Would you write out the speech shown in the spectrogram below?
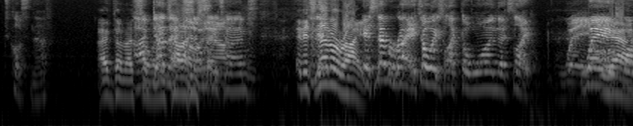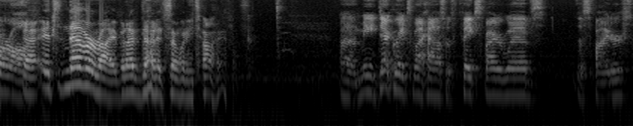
it's close enough. I've done that so I've many done that times, so many times. and it's never right. It's never right. It's always like the one that's like Way. Way- yeah, far off. yeah, it's never right, but I've done it so many times. uh, me decorates my house with fake spider webs. The spiders.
